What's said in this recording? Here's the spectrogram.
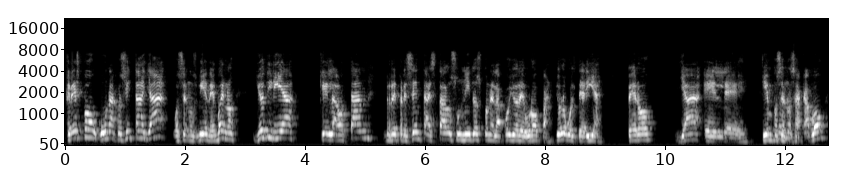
Crespo, una cosita ya o se nos viene. Bueno, yo diría que la OTAN representa a Estados Unidos con el apoyo de Europa. Yo lo voltearía, pero ya el tiempo se nos acabó.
